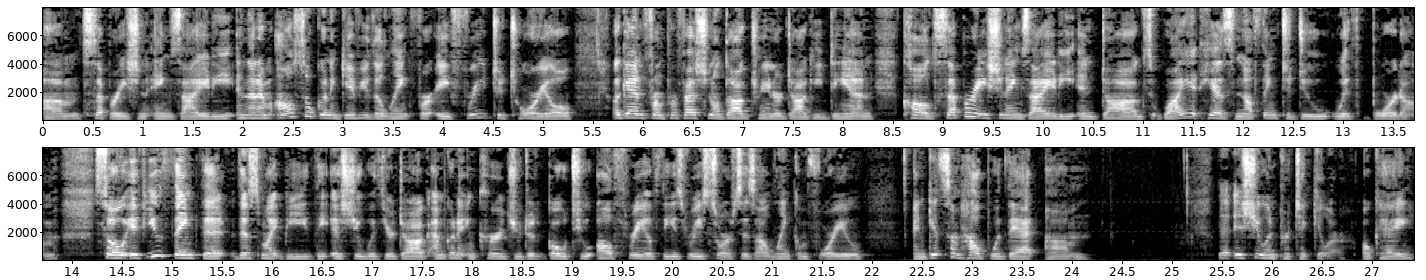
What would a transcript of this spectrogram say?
um, separation anxiety. And then I'm also going to give you the link for a free tutorial, again, from professional dog trainer Doggy Dan, called Separation Anxiety in Dogs Why It Has Nothing to Do with Boredom. So if you think that this might be the issue with your dog, I'm going to encourage you to go to all three of these resources. I'll link them for you and get some help with that. Um, that issue in particular, okay?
